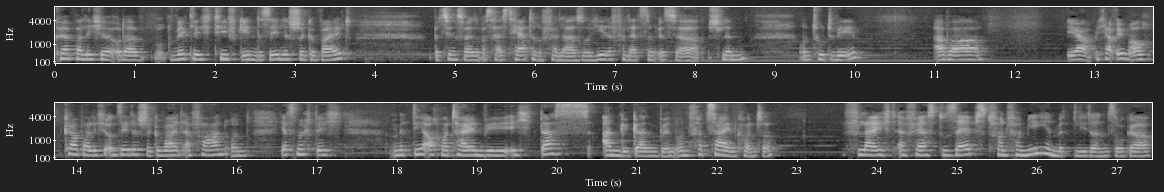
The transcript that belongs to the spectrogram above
körperliche oder wirklich tiefgehende seelische Gewalt, beziehungsweise was heißt härtere Fälle, also jede Verletzung ist ja schlimm und tut weh. Aber ja, ich habe eben auch körperliche und seelische Gewalt erfahren und jetzt möchte ich mit dir auch mal teilen, wie ich das angegangen bin und verzeihen konnte. Vielleicht erfährst du selbst von Familienmitgliedern sogar,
